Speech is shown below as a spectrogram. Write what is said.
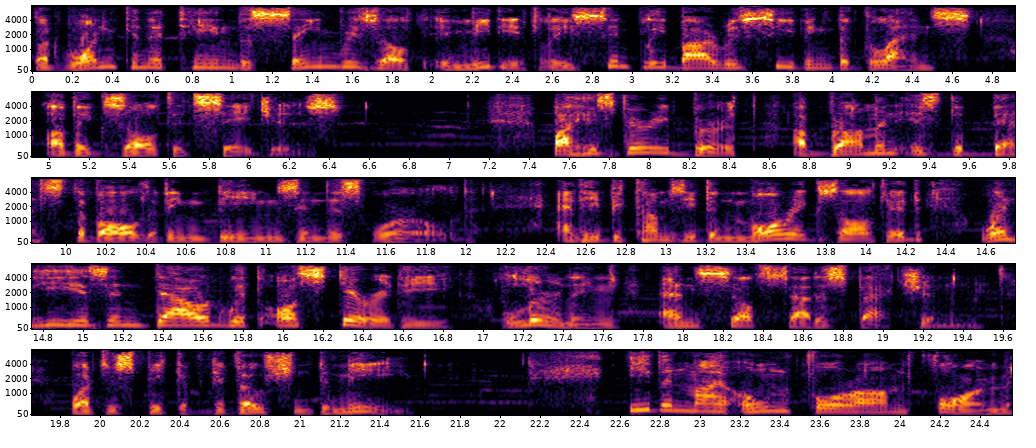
But one can attain the same result immediately simply by receiving the glance of exalted sages. By his very birth, a Brahmin is the best of all living beings in this world, and he becomes even more exalted when he is endowed with austerity, learning, and self-satisfaction, what to speak of devotion to me. Even my own four-armed form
